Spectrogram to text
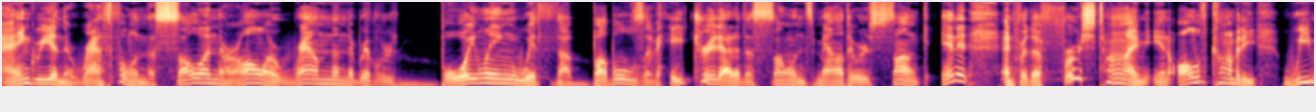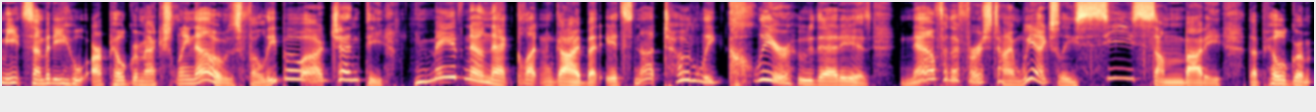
angry and the wrathful and the sullen are all around them. The river's boiling with the bubbles of hatred out of the sullen's mouth who are sunk in it. And for the first time in all of comedy, we meet somebody who our pilgrim actually knows Filippo Argenti. You may have known that glutton guy, but it's not totally clear who that is. Now, for the first time, we actually see somebody the pilgrim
